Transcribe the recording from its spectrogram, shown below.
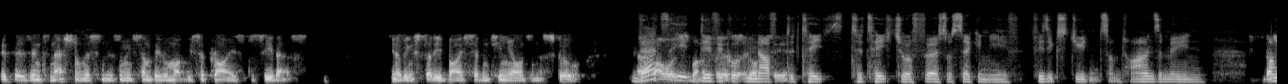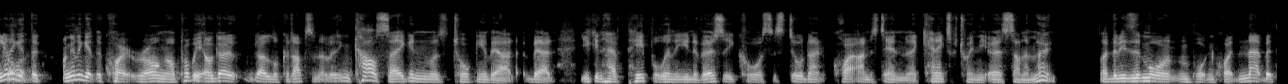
if there's international listeners, I mean, some people might be surprised to see that's, you know, being studied by 17 year olds in the school. Uh, that's uh, difficult enough to teach to teach to a first or second year physics student. Sometimes, I mean, I'm going right. to get the I'm going to get the quote wrong. I'll probably I'll go go look it up. And Carl Sagan was talking about about you can have people in a university course that still don't quite understand the mechanics between the Earth, Sun, and Moon. Like there is a more important quote than that, but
